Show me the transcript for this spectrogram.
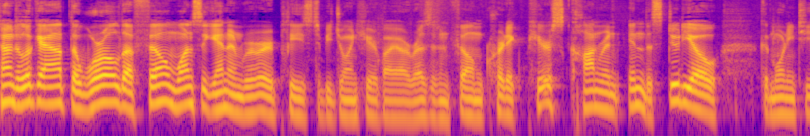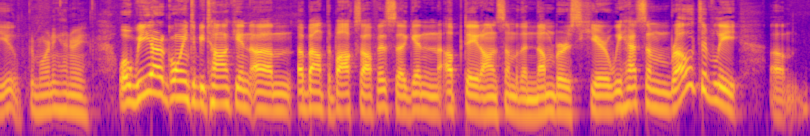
Time to look at the world of film once again, and we're very pleased to be joined here by our resident film critic, Pierce Conran, in the studio. Good morning to you. Good morning, Henry. Well, we are going to be talking um, about the box office, uh, getting an update on some of the numbers here. We had some relatively um,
